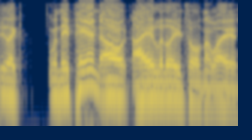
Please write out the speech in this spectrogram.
See, like when they panned out, I literally told my wife,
